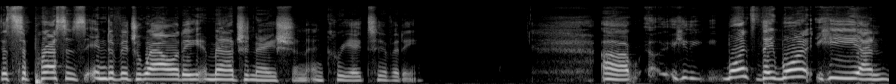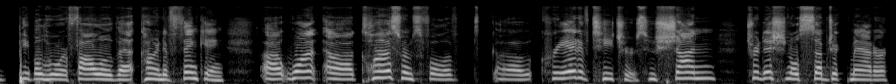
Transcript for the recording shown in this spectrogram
that suppresses individuality, imagination, and creativity. Uh, he wants they want he and people who are follow that kind of thinking uh, want uh, classrooms full of uh, creative teachers who shun traditional subject matter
